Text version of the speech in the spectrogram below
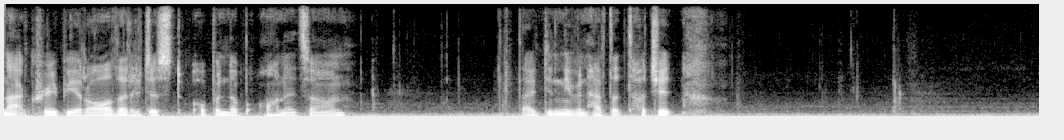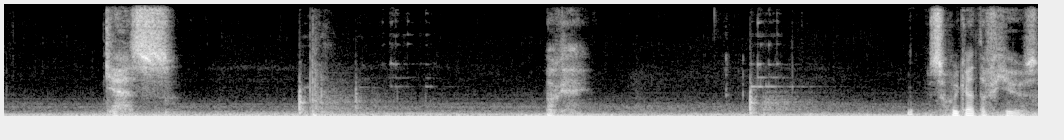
Not creepy at all that it just opened up on its own. I didn't even have to touch it. Yes. Okay. So we got the fuse.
